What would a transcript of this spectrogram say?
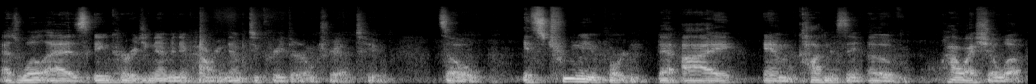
as well as encouraging them and empowering them to create their own trail too. So it's truly important that I am cognizant of how I show up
